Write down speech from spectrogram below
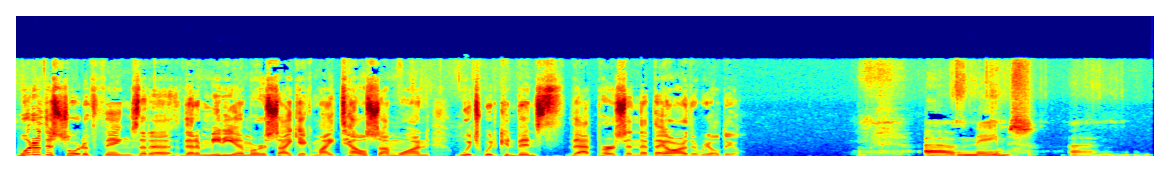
What are the sort of things that a that a medium or a psychic might tell someone, which would convince that person that they are the real deal? um, names um,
